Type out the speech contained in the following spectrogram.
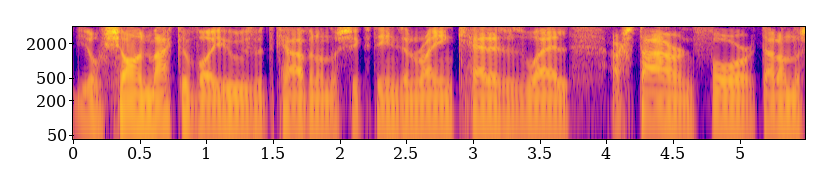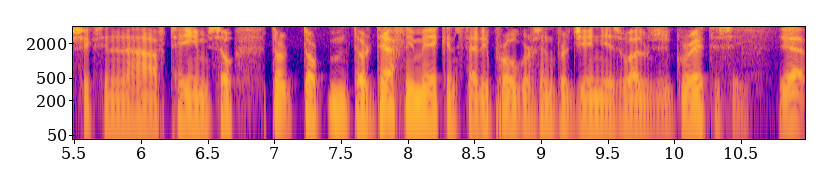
you know Sean McAvoy, who was with the Cavan under 16s, and Ryan Kellett as well, are starring for that under 16 and a half team. So they're, they're, they're definitely making steady progress in Virginia as well, which is great to see. Yeah,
